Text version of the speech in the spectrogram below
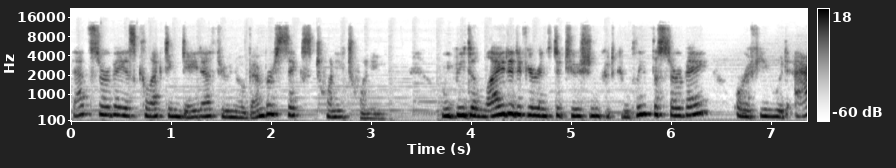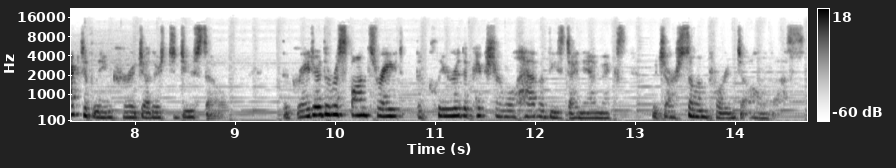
That survey is collecting data through November 6, 2020. We'd be delighted if your institution could complete the survey or if you would actively encourage others to do so. The greater the response rate, the clearer the picture we'll have of these dynamics, which are so important to all of us.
